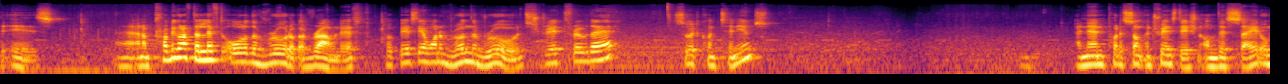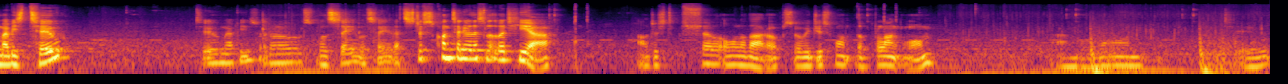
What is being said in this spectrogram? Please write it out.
It is. Uh, and I'm probably going to have to lift all of the road up around it. But basically I want to run the road straight through there so it continues. And then put a sunken train station on this side, or maybe it's two? Two, maybe? I don't know. We'll see, we'll see. Let's just continue this a little bit here. I'll just fill all of that up. So we just want the blank one. Angle one, two,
